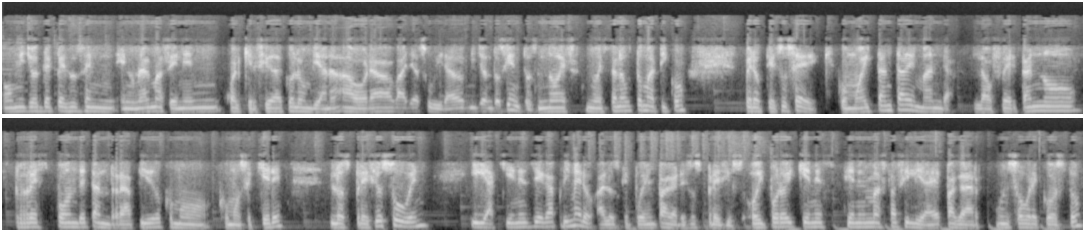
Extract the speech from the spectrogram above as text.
un millón de pesos en, un almacén en cualquier ciudad colombiana ahora vaya a subir a dos millones doscientos. No es, no es tan automático, pero ¿qué sucede? Que como hay tanta demanda, la oferta no responde tan rápido como, como se quiere, los precios suben y a quienes llega primero, a los que pueden pagar esos precios. Hoy por hoy, quienes tienen más facilidad de pagar un sobrecosto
